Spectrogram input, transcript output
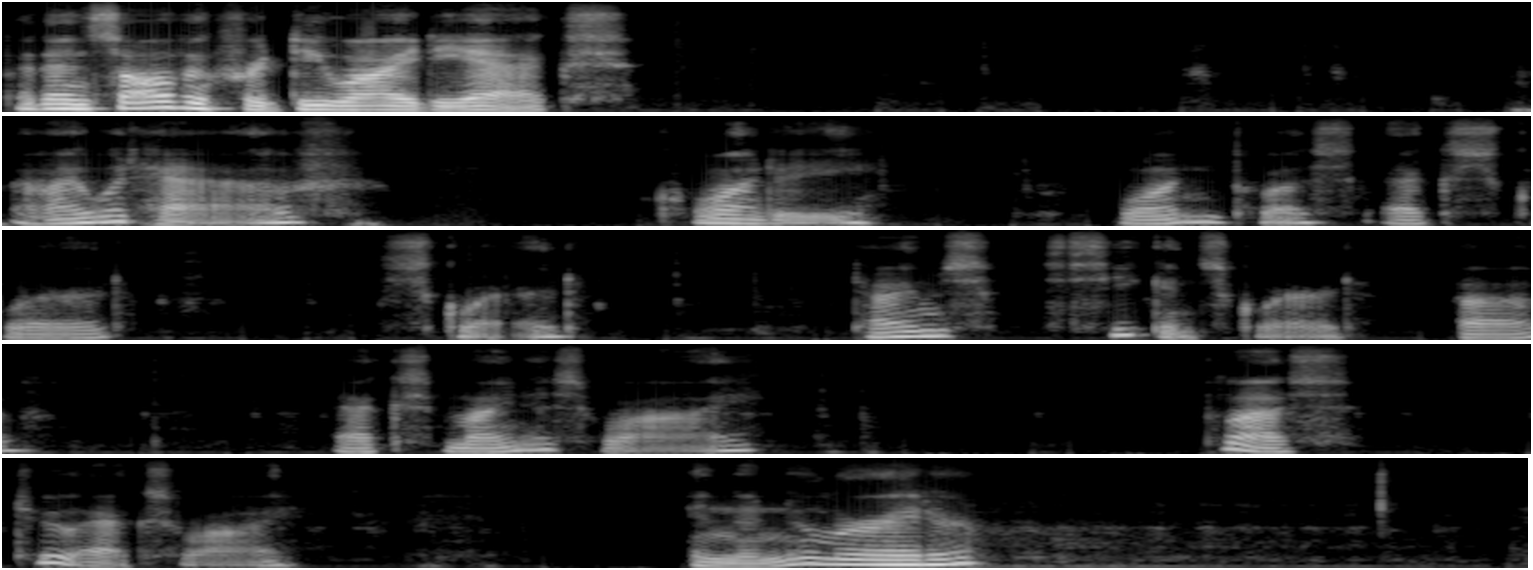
But then solving for dy dx, I would have quantity 1 plus x squared squared times secant squared of x minus y plus 2xy in the numerator.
